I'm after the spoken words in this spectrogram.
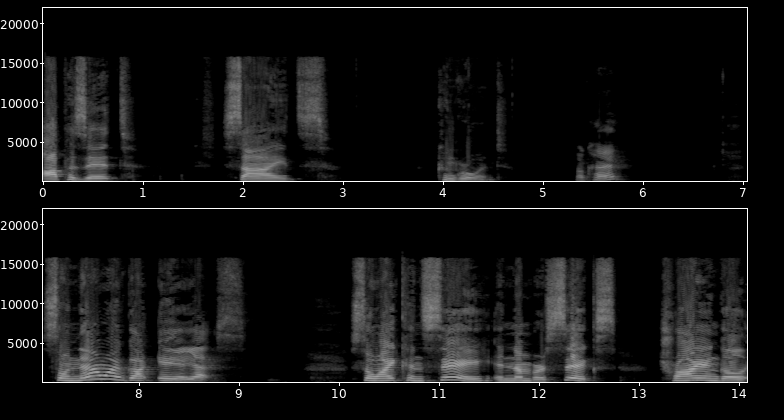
opposite sides congruent. Okay? So now I've got AAS. So I can say in number six, triangle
